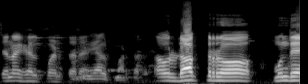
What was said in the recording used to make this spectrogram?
ಚೆನ್ನಾಗಿ ಹೆಲ್ಪ್ ಮಾಡ್ತಾರೆ. ಹೆಲ್ಪ್ ಮಾಡ್ತಾರೆ. ಅವ್ರು ಡಾಕ್ಟರು ಮುಂದೆ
